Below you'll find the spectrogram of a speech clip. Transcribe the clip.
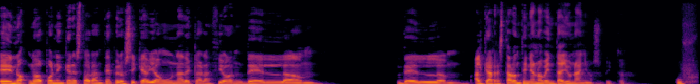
Eh, no, no ponen qué restaurante, pero sí que había una declaración del. um, del. um, al que arrestaron tenía 91 años, Víctor. Uf,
